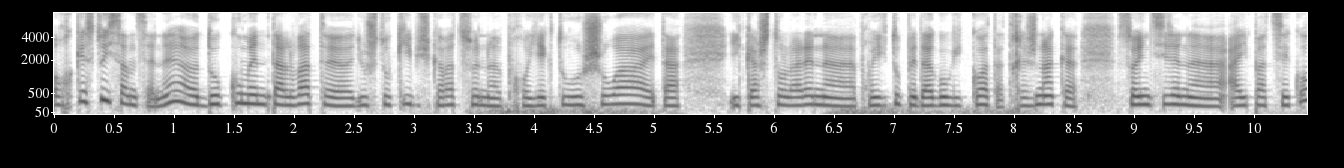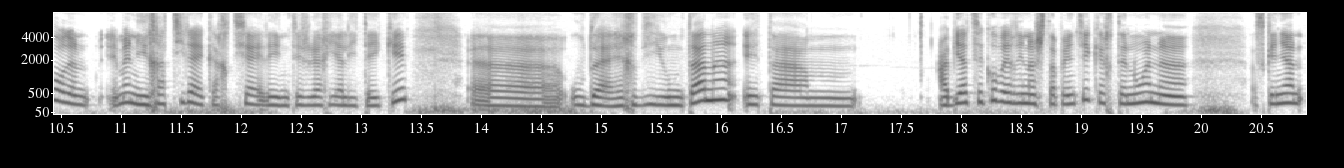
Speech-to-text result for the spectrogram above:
orkestu izan zen, eh? dokumental bat, uh, justuki pixka bat zuen proiektu osoa eta ikastolaren proiektu pedagogikoa eta tresnak zoin ziren aipatzeko. Orduan, hemen irratira ekartzia ere intezgarria liteike, uh, uda erdi untan, eta um, abiatzeko berdin astapenetik, erten nuen, uh, azkenean,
